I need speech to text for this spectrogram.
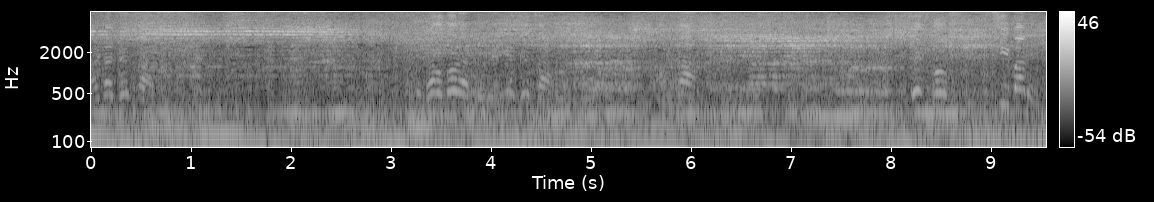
Ahí está Celsa. Trago toda la artillería Celsa. Acá. Estos sí vale.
